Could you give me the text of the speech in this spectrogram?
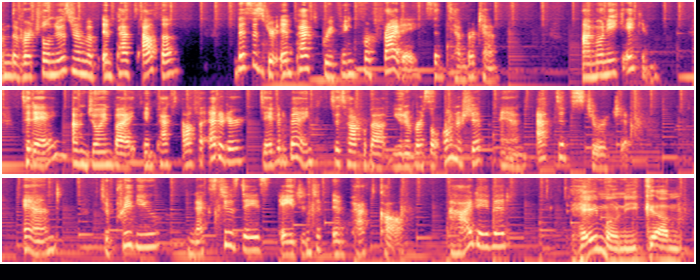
From the virtual newsroom of Impact Alpha, this is your Impact Briefing for Friday, September 10th. I'm Monique Aiken. Today, I'm joined by Impact Alpha editor David Bank to talk about universal ownership and active stewardship, and to preview next Tuesday's Agent of Impact call. Hi, David. Hey, Monique. Um,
